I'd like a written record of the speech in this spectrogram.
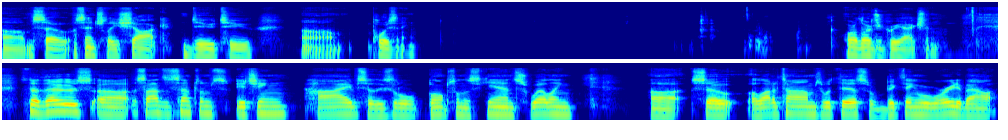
Um, so essentially, shock due to um, poisoning or allergic reaction. So those uh, signs and symptoms: itching, hives, so these little bumps on the skin, swelling. Uh, so a lot of times with this, a big thing we're worried about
